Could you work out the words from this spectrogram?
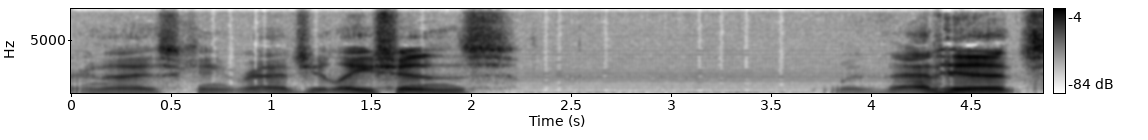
Very nice. Congratulations with that hit.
